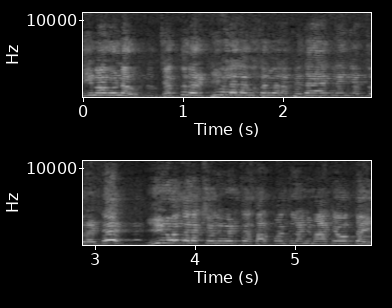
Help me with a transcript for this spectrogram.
ధీమాగా ఉన్నారు? చెప్తున్నారు టీవీలలో కూర్చొని వాళ్ళ పెద్ద నాయకులు ఏం చెప్తున్నారంటే ఈ రోజు ఎలక్షన్లు పెడితే సర్పంచులన్నీ మాకే వస్తాయి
